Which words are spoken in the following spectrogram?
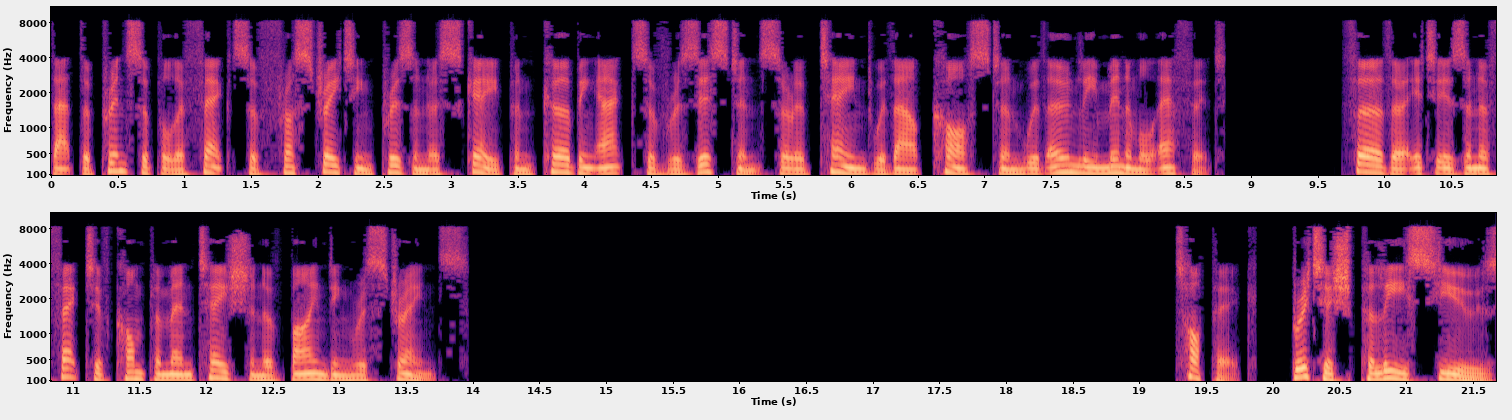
that the principal effects of frustrating prison escape and curbing acts of resistance are obtained without cost and with only minimal effort. Further it is an effective complementation of binding restraints. British police use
